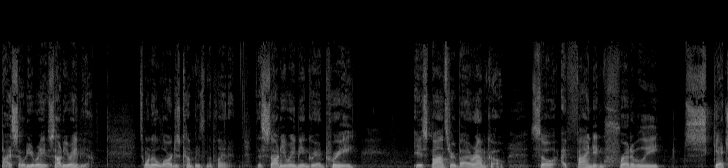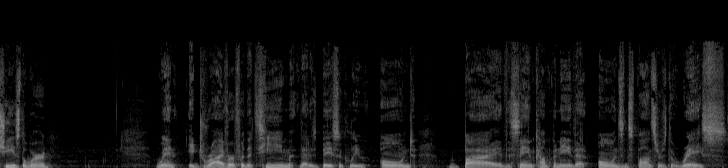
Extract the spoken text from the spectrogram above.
by Saudi Arabia. It's one of the largest companies on the planet. The Saudi Arabian Grand Prix is sponsored by Aramco. So I find it incredibly sketchy, is the word, when a driver for the team that is basically owned by the same company that owns and sponsors the race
